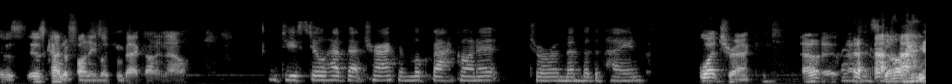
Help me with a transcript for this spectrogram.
it was it was kind of funny looking back on it now. Do you still have that track and look back on it to remember the pain? What track? Uh, uh, I don't- It's gone.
